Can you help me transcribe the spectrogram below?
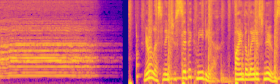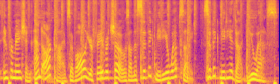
Ah. You're listening to Civic Media. Find the latest news, information, and archives of all your favorite shows on the Civic Media website, civicmedia.us.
